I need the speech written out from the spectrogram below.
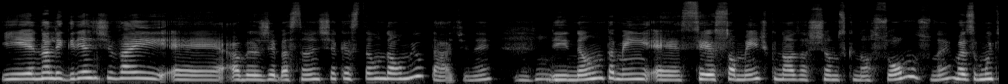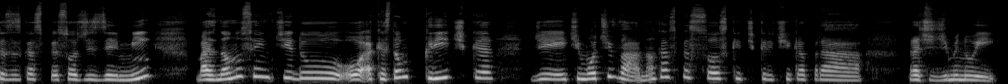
E na alegria a gente vai é, abranger bastante a questão da humildade, né? Uhum. De não também é, ser somente o que nós achamos que nós somos, né? Mas muitas vezes que as pessoas dizem mim, mas não no sentido, a questão crítica de te motivar, não aquelas pessoas que te criticam para para te diminuir.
